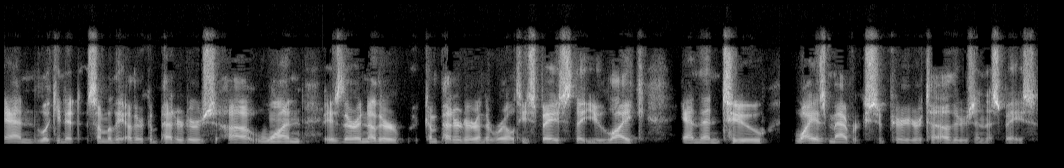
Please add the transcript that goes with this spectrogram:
and looking at some of the other competitors, uh, one, is there another competitor in the royalty space that you like? And then two, why is Maverix superior to others in the space?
